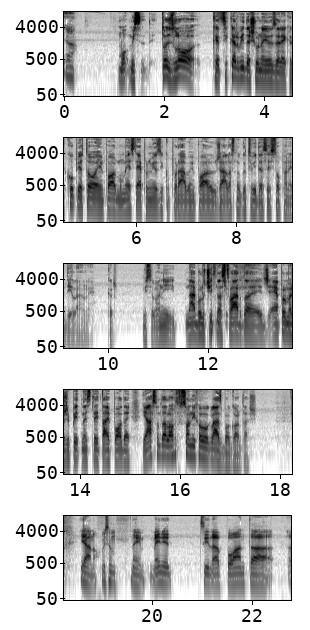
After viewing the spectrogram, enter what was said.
Ja. Mo, mis, to je zelo, ker si kar vidiš v na-userje, ki kupijo to in pol bom jaz Apple Music uporabil in pol žalostno gotovi, da se to pa ne dela. Ne? Ker mislim, a ni najbolj očitna stvar, da je že- Apple ima že 15 let iPode, jasno, da lahko so njihovo glasbo gordaš. Ja, no, mislim, ne vem, meni je cela poanta uh,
